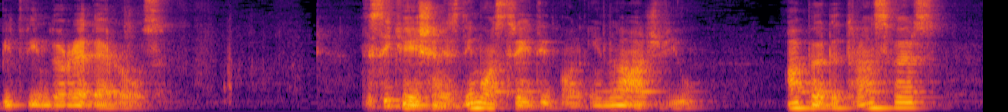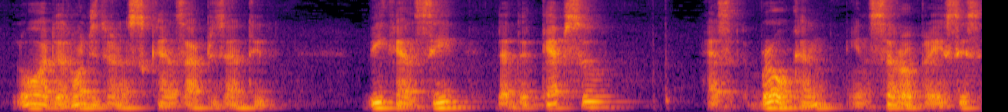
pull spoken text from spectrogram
between the red arrows. The situation is demonstrated on enlarged view. Upper the transverse, lower the longitudinal scans are presented. We can see that the capsule has broken in several places,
